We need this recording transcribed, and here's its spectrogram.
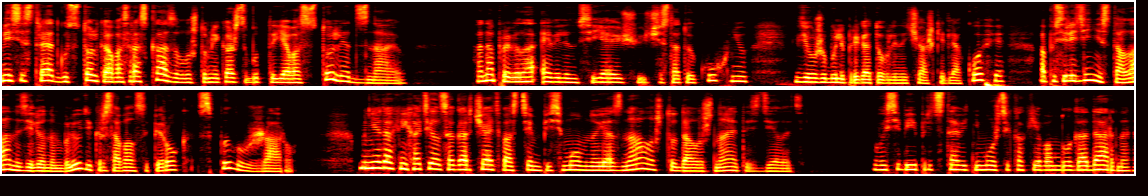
Миссис Тредгуд столько о вас рассказывала, что мне кажется, будто я вас сто лет знаю». Она провела Эвелин в сияющую чистотой кухню, где уже были приготовлены чашки для кофе, а посередине стола на зеленом блюде красовался пирог с пылу с жару. Мне так не хотелось огорчать вас тем письмом, но я знала, что должна это сделать. Вы себе и представить не можете, как я вам благодарна.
